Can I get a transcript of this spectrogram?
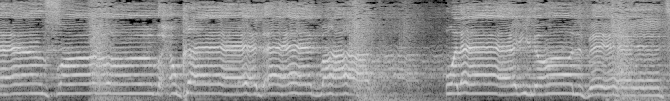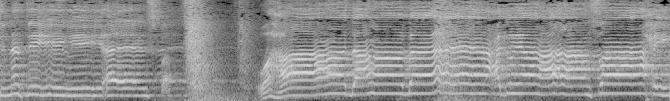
الصبح قد أدبر وليل الفتنة أسفر. وهذا بعد يا صاحي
